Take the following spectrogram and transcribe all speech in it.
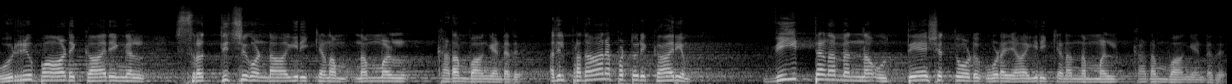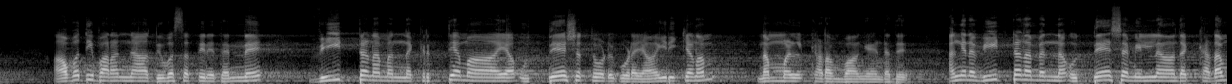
ഒരുപാട് കാര്യങ്ങൾ ശ്രദ്ധിച്ചുകൊണ്ടായിരിക്കണം നമ്മൾ കടം വാങ്ങേണ്ടത്. അതിൽ പ്രധാനപ്പെട്ട ഒരു കാര്യം വീട്ടണമെന്ന ഉദ്ദേശത്തോടു കൂടെയായിരിക്കണം നമ്മൾ കടം വാങ്ങേണ്ടത്. അവധി പറഞ്ഞ ദിവസത്തിന് തന്നെ വീട്ടണമെന്ന കൃത്യമായ ഉദ്ദേശത്തോടു കൂടെ ആയിരിക്കണം നമ്മൾ കടം വാങ്ങേണ്ടത്. അങ്ങനെ വീട്ടണമെന്ന ഉദ്ദേശമില്ലാതെ കടം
